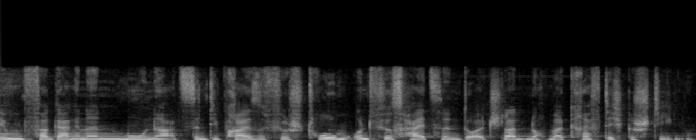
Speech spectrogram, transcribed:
Im vergangenen Monat sind die Preise für Strom und fürs Heizen in Deutschland noch mal kräftig gestiegen.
